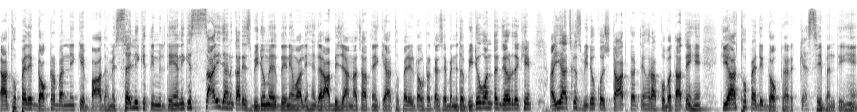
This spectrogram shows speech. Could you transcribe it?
आर्थोपैडिक डॉक्टर बनने के बाद हमें सैली कितनी मिलती है? यानी कि सारी जानकारी इस वीडियो में देने वाले हैं। अगर आप भी जानना चाहते हैं कि आर्थोपैडिक डॉक्टर कैसे बने तो वीडियो को अंत तक ज़रूर देखें। आइए आज के इस वीडियो को स्टार्ट करते हैं और आपको बताते हैं कि आर्थोपैडिक डॉक्टर कैसे बनते हैं?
